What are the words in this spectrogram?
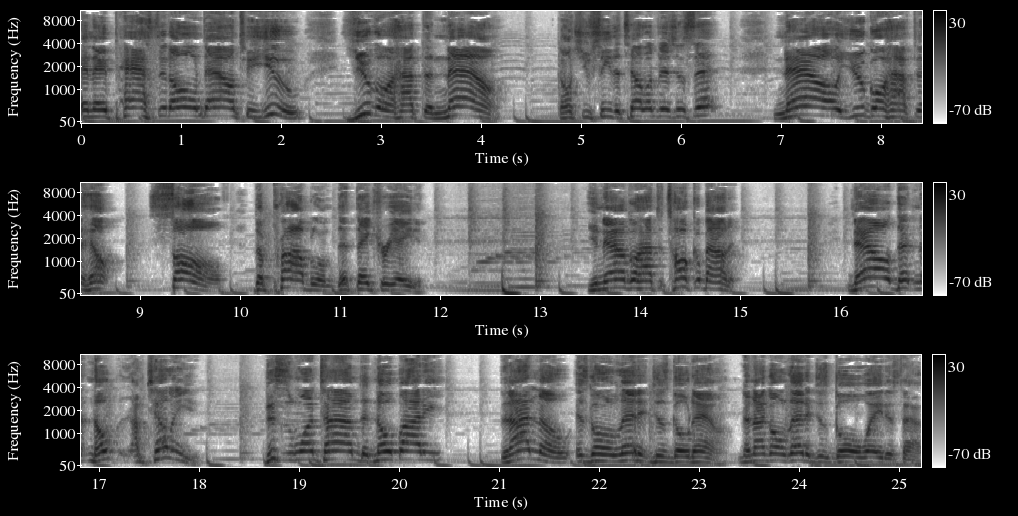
and they passed it on down to you. You're going to have to now, don't you see the television set? Now you're going to have to help solve the problem that they created. You're now gonna have to talk about it. Now that no, I'm telling you, this is one time that nobody that I know is gonna let it just go down. They're not gonna let it just go away this time.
